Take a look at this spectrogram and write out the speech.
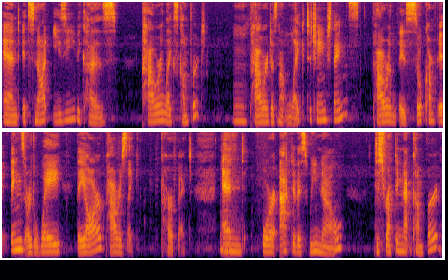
And it's not easy because power likes comfort. Mm. Power does not like to change things. Power is so comfort if things are the way they are, power is like perfect. Mm-hmm. and for activists, we know disrupting that comfort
